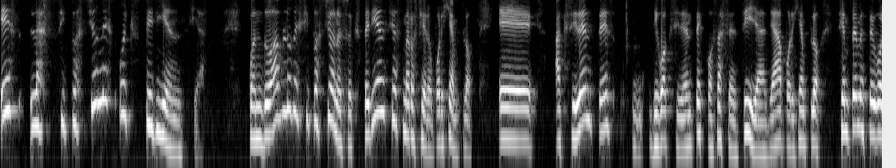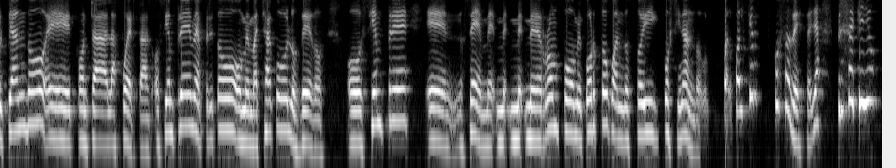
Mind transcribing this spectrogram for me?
es las situaciones o experiencias. Cuando hablo de situaciones o experiencias, me refiero, por ejemplo, eh, accidentes, digo accidentes, cosas sencillas, ¿ya? Por ejemplo, siempre me estoy golpeando eh, contra las puertas, o siempre me aprieto o me machaco los dedos, o siempre, eh, no sé, me, rompo o me corto cuando estoy cocinando. Cualquier cosa de esta, ¿ya? Pero es aquello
